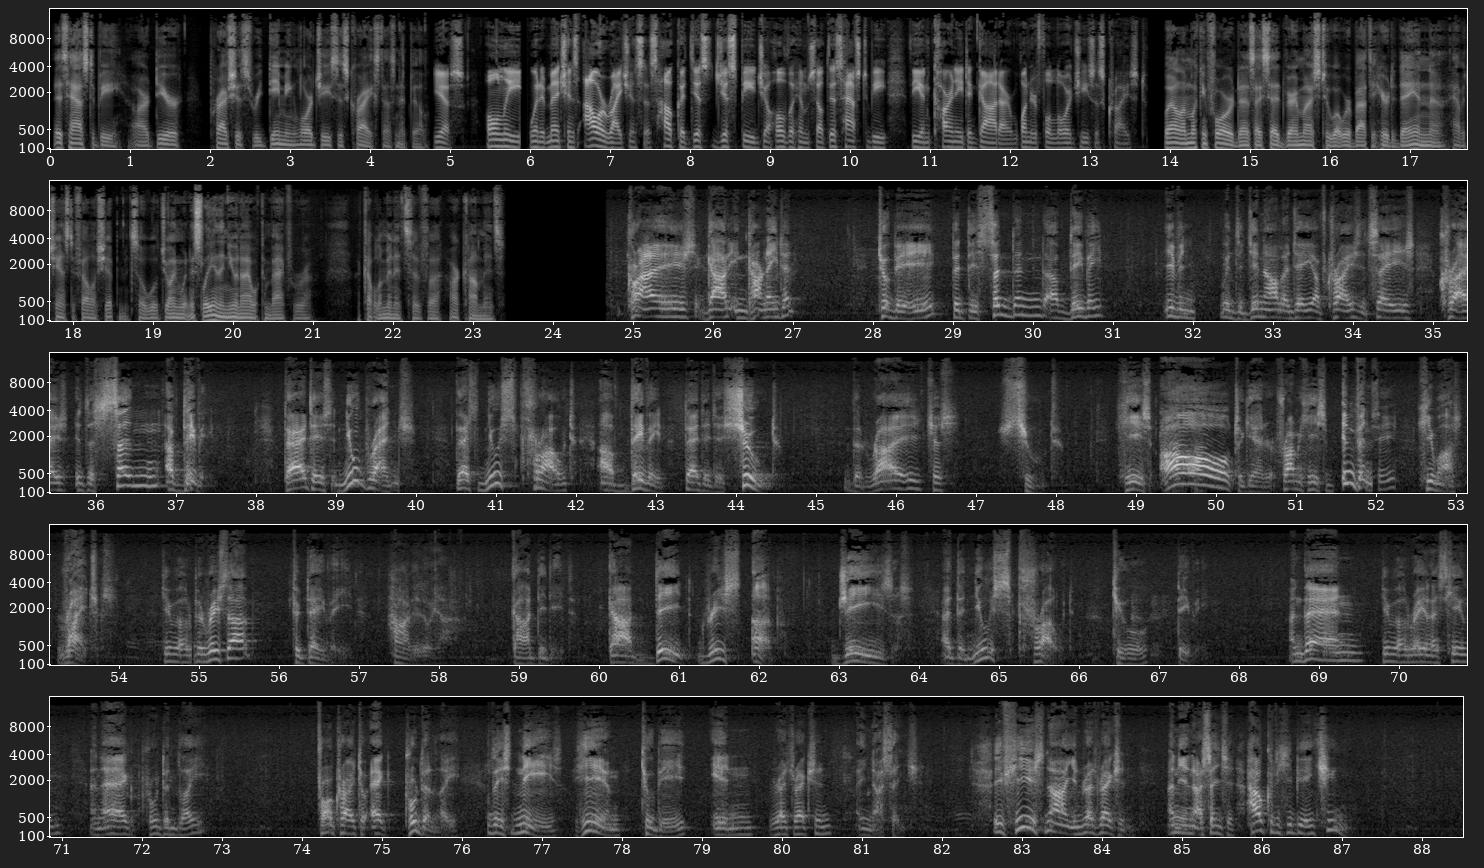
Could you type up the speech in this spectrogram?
This has to be our dear, precious, redeeming Lord Jesus Christ, doesn't it, Bill? Yes. Only when it mentions our righteousness, how could this just be Jehovah himself? This has to be the incarnated God, our wonderful Lord Jesus Christ. Well, I'm looking forward, as I said, very much to what we're about to hear today and uh, have a chance to fellowship. And so we'll join Witness Lee, and then you and I will come back for uh, a couple of minutes of uh, our comments. Christ, God incarnated, to be the descendant of David. Even with the genealogy of Christ, it says Christ is the son of David. That is a new branch, that's new sprout of David that is a shoot, the righteous shoot. He is altogether, from his infancy, he was righteous. He will be raised up to David. Hallelujah. God did it. God did raise up Jesus as the new sprout to David. And then he will raise him and act prudently for Christ to act prudently, this needs him to be in resurrection and ascension. If he is not in resurrection and in ascension, how could he be a king?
